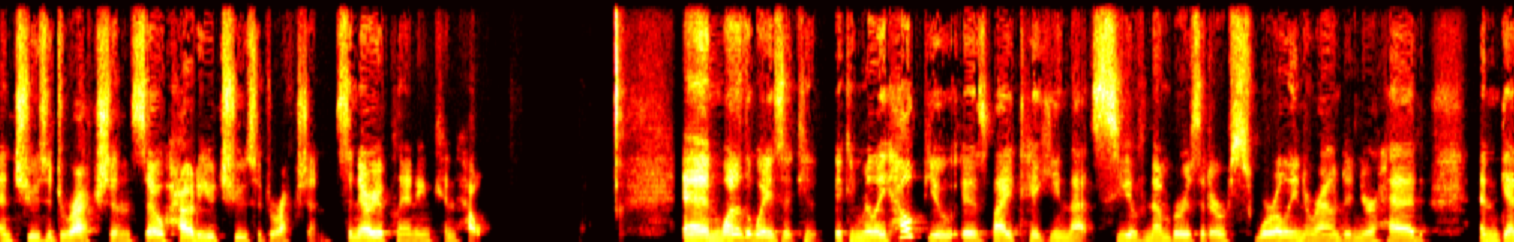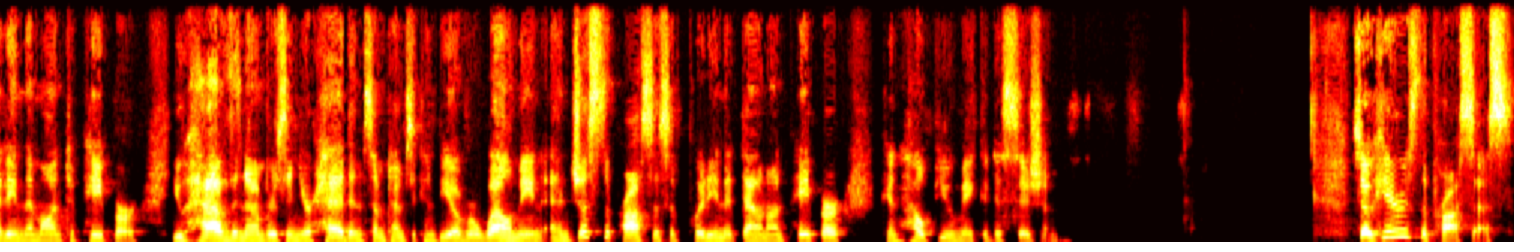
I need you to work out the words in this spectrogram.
and choose a direction. So how do you choose a direction? Scenario planning can help. And one of the ways it can, it can really help you is by taking that sea of numbers that are swirling around in your head and getting them onto paper. You have the numbers in your head and sometimes it can be overwhelming and just the process of putting it down on paper can help you make a decision. So here's the process.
